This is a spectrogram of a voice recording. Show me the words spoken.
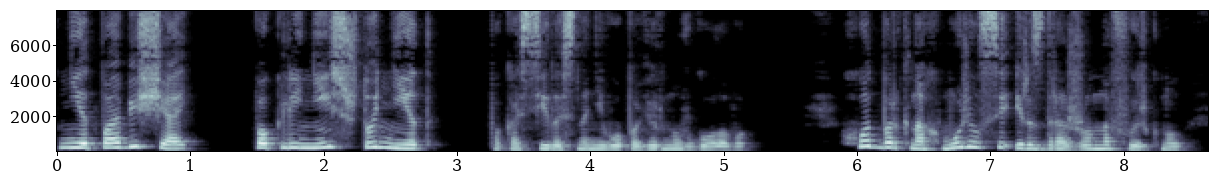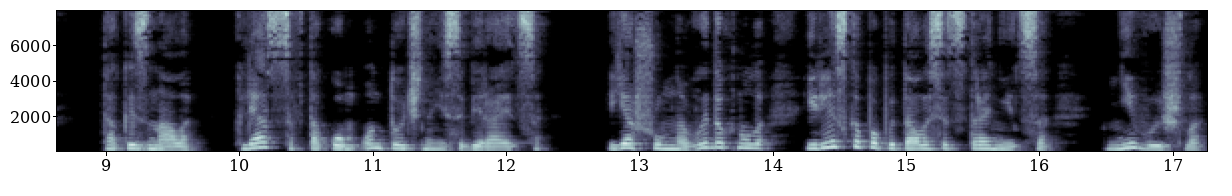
«Нет, пообещай. Поклянись, что нет!» — покосилась на него, повернув голову. Ходборг нахмурился и раздраженно фыркнул. Так и знала. Клясться в таком он точно не собирается. Я шумно выдохнула и резко попыталась отстраниться. Не вышло.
